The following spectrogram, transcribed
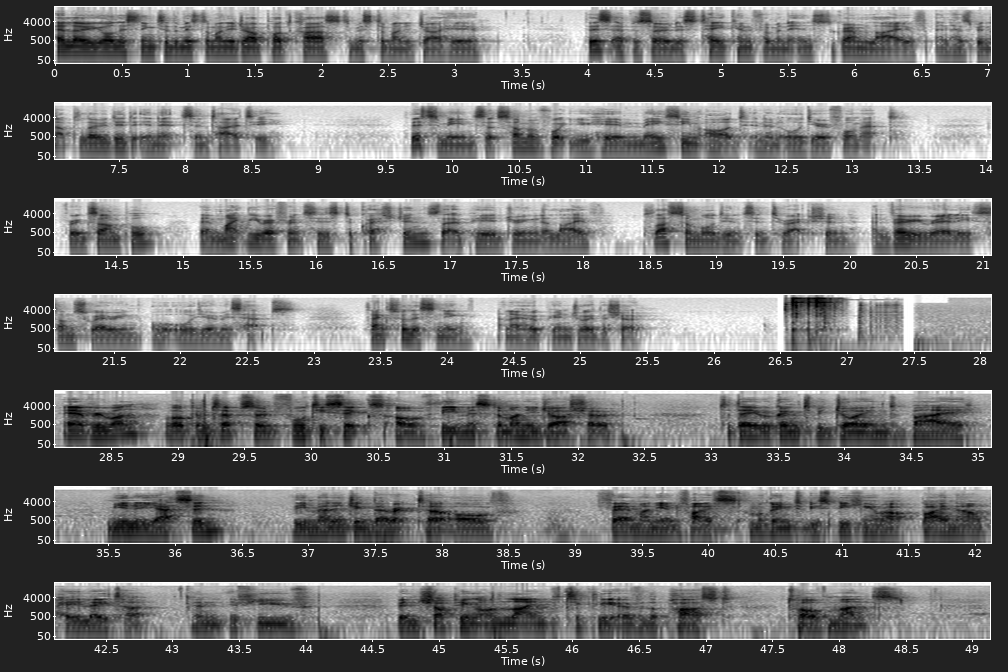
Hello, you're listening to the Mr. Money Jar podcast. Mr. Money Jar here. This episode is taken from an Instagram live and has been uploaded in its entirety. This means that some of what you hear may seem odd in an audio format. For example, there might be references to questions that appeared during the live, plus some audience interaction, and very rarely some swearing or audio mishaps. Thanks for listening, and I hope you enjoyed the show. Hey everyone, welcome to episode 46 of the Mr. Money Jar Show. Today we're going to be joined by Muna Yassin, the managing director of Fair Money Advice, and we're going to be speaking about buy now, pay later. And if you've been shopping online, particularly over the past 12 months,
